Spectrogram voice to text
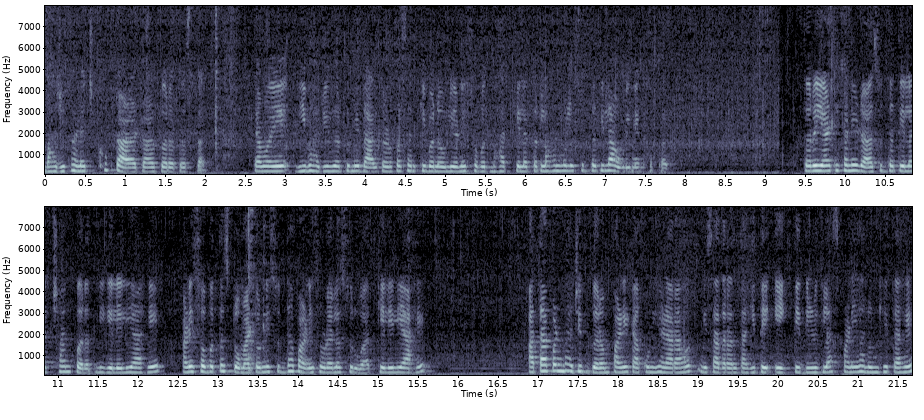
भाजी खाण्याची खूप टाळाटाळ करत असतात. त्यामुळे ही भाजी जर तुम्ही दाल तडकासारखी बनवली आणि सोबत भात केला तर लहान मुलंसुद्धा तिला आवडीने खातात. तर या ठिकाणी डाळसुद्धा तेलात छान परतली गेलेली आहे आणि सोबतच टोमॅटोनी सुद्धा पाणी सोडायला सुरुवात केलेली आहे. आता आपण भाजीत गरम पाणी टाकून घेणार आहोत. मी साधारणतः इथे एक ते दीड ग्लास पाणी घालून घेत आहे.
